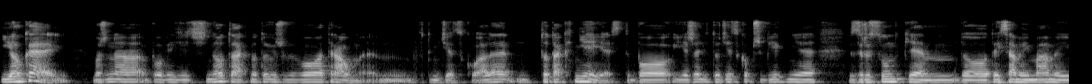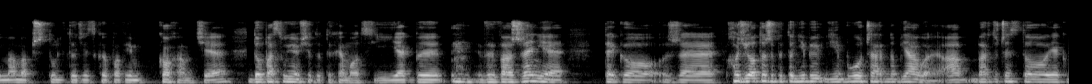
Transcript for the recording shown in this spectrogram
I okej, okay, można powiedzieć, no tak, no to już wywoła traumę w tym dziecku, ale to tak nie jest, bo jeżeli to dziecko przybiegnie z rysunkiem do tej samej mamy i mama przytuli to dziecko i powiem kocham cię, dopasują się do tych emocji. Jakby wyważenie tego, że chodzi o to, żeby to nie, by, nie było czarno-białe, a bardzo często jak,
